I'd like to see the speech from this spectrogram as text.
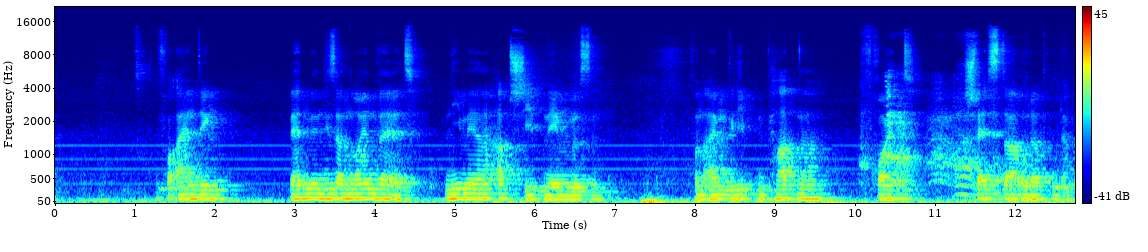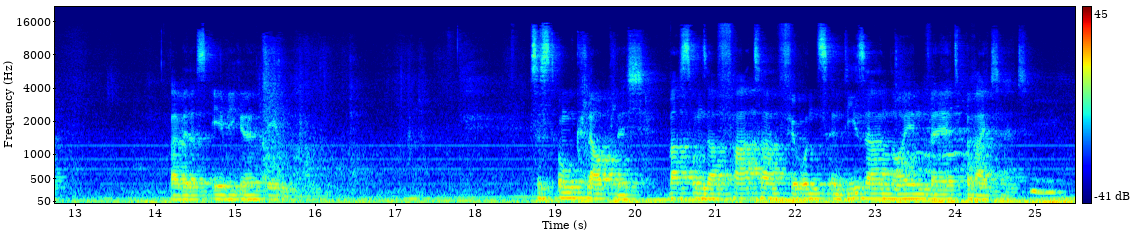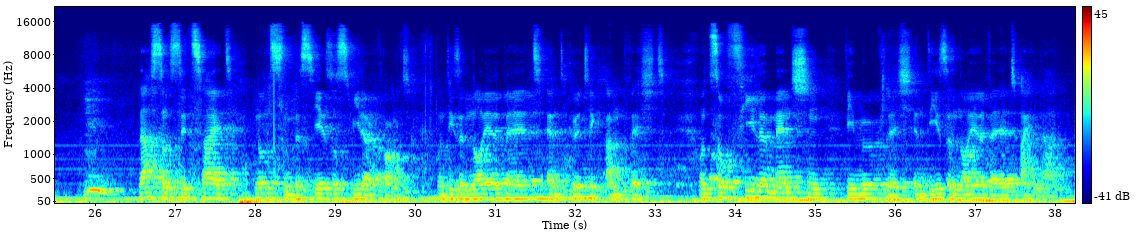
Vor allen Dingen werden wir in dieser neuen Welt nie mehr Abschied nehmen müssen von einem geliebten Partner, Freund, Schwester oder Bruder, weil wir das ewige Leben haben. Es ist unglaublich, was unser Vater für uns in dieser neuen Welt bereithält. Lasst uns die Zeit nutzen, bis Jesus wiederkommt und diese neue Welt endgültig anbricht und so viele Menschen wie möglich in diese neue Welt einladen.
